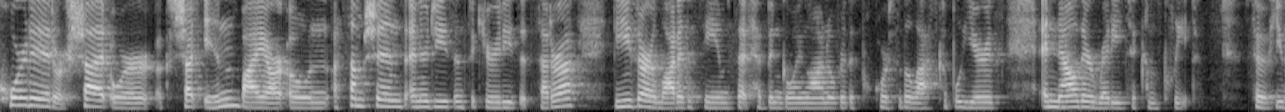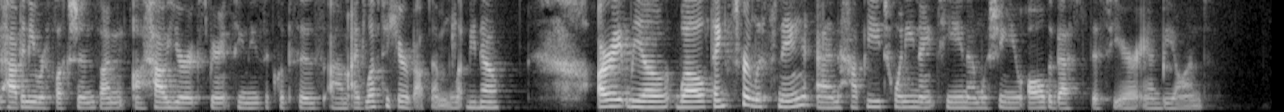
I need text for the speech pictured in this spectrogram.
corded or shut or shut in by our own assumptions, energies, insecurities, etc. These are a lot of the themes that have been going on over the course of the last couple years, and now they're ready to complete. So, if you have any reflections on how you're experiencing these eclipses, um, I'd love to hear about them. Let me know. All right, Leo. Well, thanks for listening and happy 2019. I'm wishing you all the best this year and beyond.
